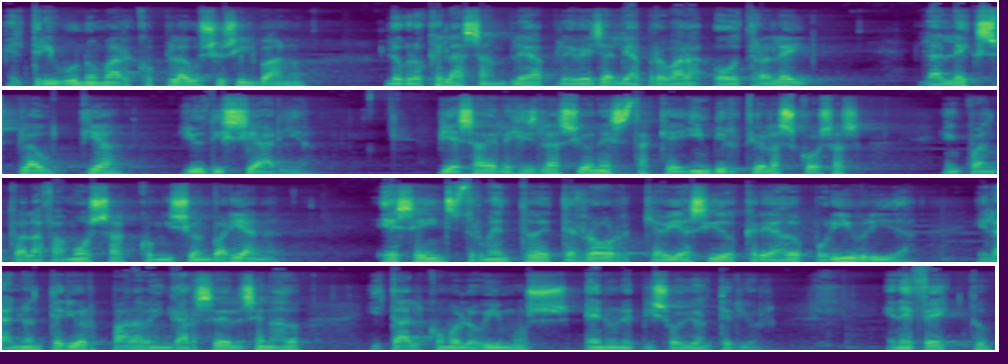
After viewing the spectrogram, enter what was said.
el tribuno Marco Plaucio Silvano logró que la asamblea plebeya le aprobara otra ley, la Lex Plautia Judiciaria, pieza de legislación esta que invirtió las cosas en cuanto a la famosa Comisión Variana, ese instrumento de terror que había sido creado por Híbrida el año anterior para vengarse del Senado y tal como lo vimos en un episodio anterior. En efecto,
